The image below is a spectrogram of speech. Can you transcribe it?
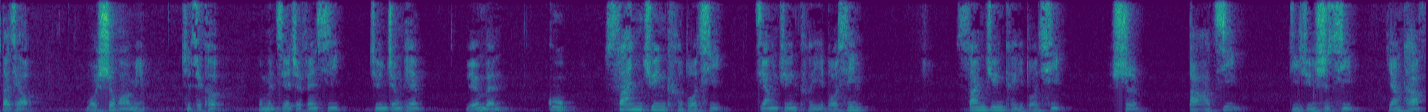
大家好，我是黄明。这节课我们接着分析军争篇原文。故三军可夺气，将军可以夺心。三军可以夺气，是打击敌军士气，让他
